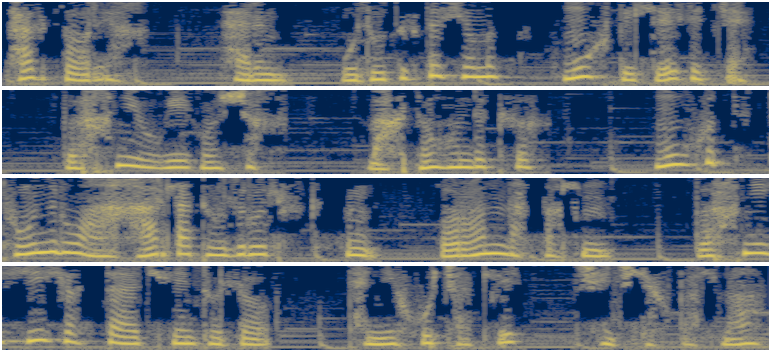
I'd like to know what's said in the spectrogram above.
цаг зуурынх харин үл үзэгдэх юмс мөнх билээ гэжээ. Бурхны үгийг унших, магтан хүндэтгэх, мөнхөд түүн рүү анхаарлаа төвлөрүүлэх гэсэн гурван дасгал нь Бурхны хийх ёстой ажлын төлөө таны хүч чадлыг шинжлэх болно.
